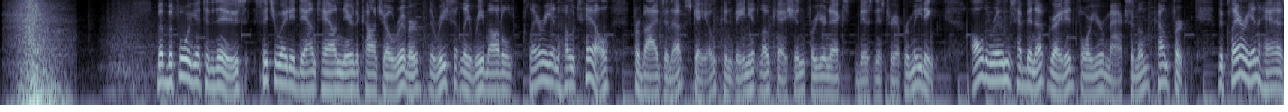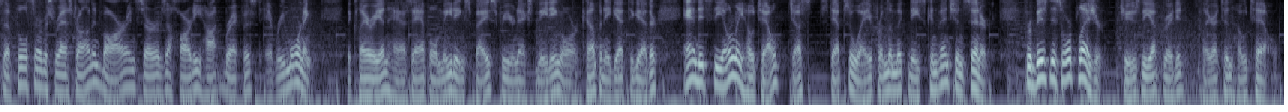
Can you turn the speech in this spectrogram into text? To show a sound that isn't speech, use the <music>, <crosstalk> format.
But before we get to the news, situated downtown near the Concho River, the recently remodeled Clarion Hotel provides an upscale, convenient location for your next business trip or meeting. All the rooms have been upgraded for your maximum comfort. The Clarion has a full service restaurant and bar and serves a hearty hot breakfast every morning. The Clarion has ample meeting space for your next meeting or company get together, and it's the only hotel just steps away from the McNease Convention Center. For business or pleasure, choose the upgraded Clarion Hotel.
